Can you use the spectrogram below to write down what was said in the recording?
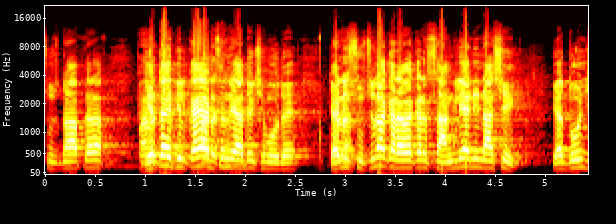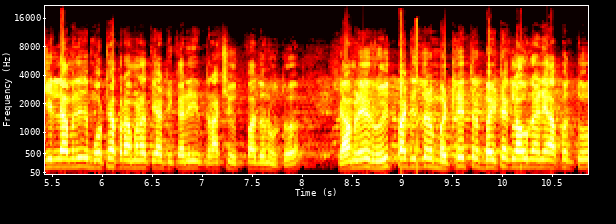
सूचना आपल्याला घेता येतील. काय अडचण नाही अध्यक्ष महोदय. त्यांनी सूचना कराव्या कारण सांगली आणि नाशिक या दोन जिल्ह्यामध्ये मोठ्या प्रमाणात या ठिकाणी द्राक्ष उत्पादन होतं. त्यामुळे रोहित पाटील जर म्हटले तर बैठक लावून आणि आपण तो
